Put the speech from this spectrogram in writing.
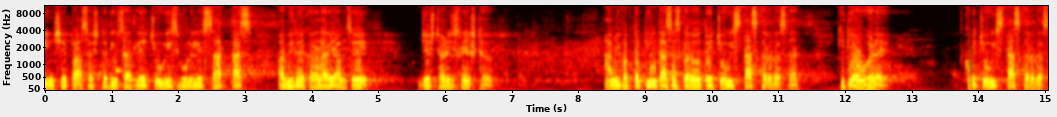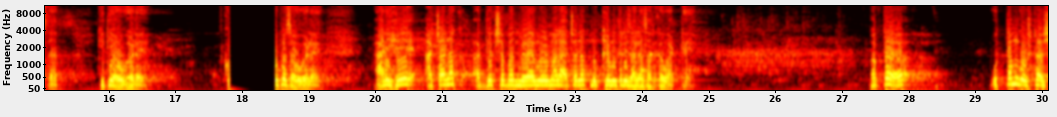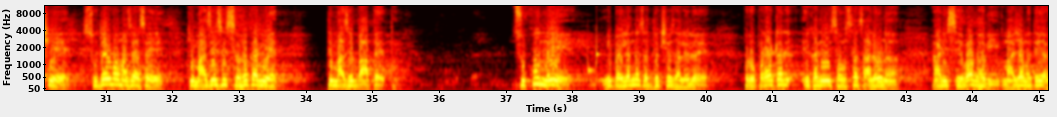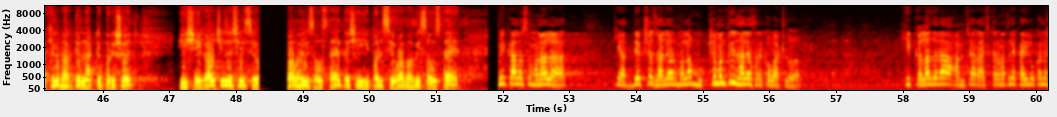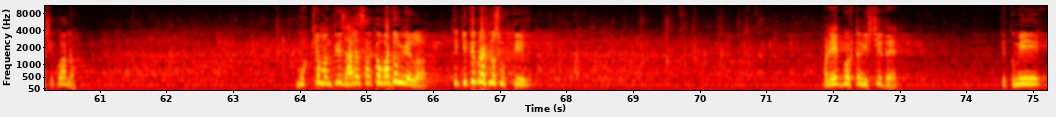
तीनशे पासष्ट दिवसातले चोवीस गुणिले सात तास अभिनय करणारे आमचे ज्येष्ठ आणि श्रेष्ठ. आम्ही फक्त तीन तासच करत होते चोवीस तास करत असतात. किती अवघड आहे. खूप चोवीस तास करत असतात. किती अवघड आहे. खूपच अवघड आहे. आणि हे अचानक अध्यक्षपद मिळाल्यामुळे मला अचानक मुख्यमंत्री झाल्यासारखं वाटतंय. फक्त उत्तम गोष्ट अशी आहे सुदैव माझं असं आहे की माझे जे सहकारी आहेत ते माझे बाप आहेत. चुकू नये. मी पहिल्यांदाच अध्यक्ष झालेलो आहे. प्रोपरायटर एखादी संस्था चालवणं आणि सेवाभावी माझ्या मते अखिल भारतीय नाट्य परिषद ही शेगावची जशी सेवाभावी संस्था आहे तशी ही पण सेवाभावी संस्था आहे. तुम्ही काल असं म्हणालात की अध्यक्ष झाल्यावर मला मुख्यमंत्री झाल्यासारखं वाटलं. ही कला जरा आमच्या राजकारणातल्या काही लोकांना शिकवा ना. मुख्यमंत्री झाल्यासारखं वाटून गेलं की किती प्रश्न सुटतील. पण एक गोष्ट निश्चित आहे की तुम्ही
